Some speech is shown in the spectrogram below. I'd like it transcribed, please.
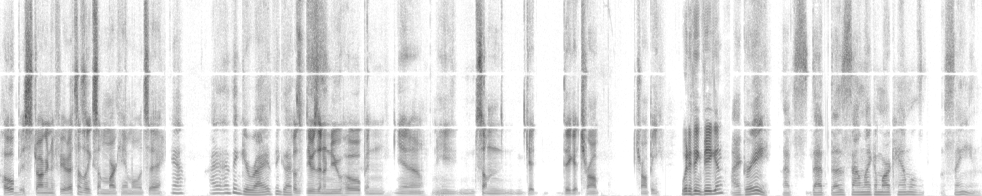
Hope is stronger than fear. That sounds like something Mark Hamill would say. Yeah, I, I think you're right. I think that Because he was in A New Hope, and you know, he some get dig at Trump, Trumpy. What do you think, vegan? I agree. That's that does sound like a Mark Hamill saying.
